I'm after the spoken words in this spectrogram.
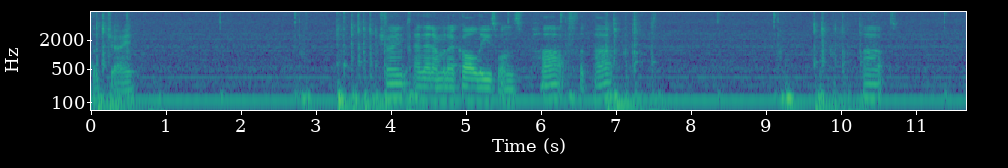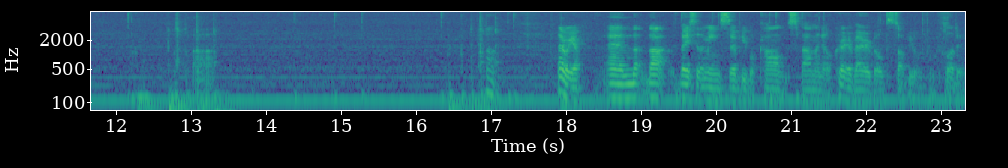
Flood join. Join, and then I'm gonna call these ones part flood part. Part. There we go. And that, that basically means so people can't spam and it'll create a variable to stop people from flooding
